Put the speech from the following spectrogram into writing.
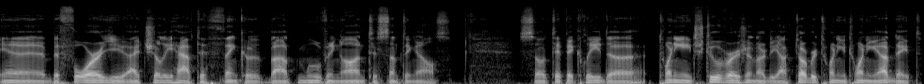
uh, before you actually have to think about moving on to something else. So typically the 20H2 version or the October 2020 update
